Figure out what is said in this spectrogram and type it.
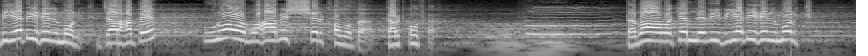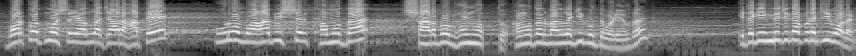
বিয়াদিহিল মুলক, যার হাতে পুরো মহাবিশ্বের ক্ষমতা। কার ক্ষমতা? তাবারাকাল্লাযী বিয়াদিহিল মুলক বরকতময় সেই আল্লাহ, যার হাতে পুরো মহাবিশ্বের ক্ষমতা সার্বভৌমত্ব। ক্ষমতার বাংলা কি বলতে পারি আমরা? এটাকে ইংরেজিতে আপনারা কি বলেন?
